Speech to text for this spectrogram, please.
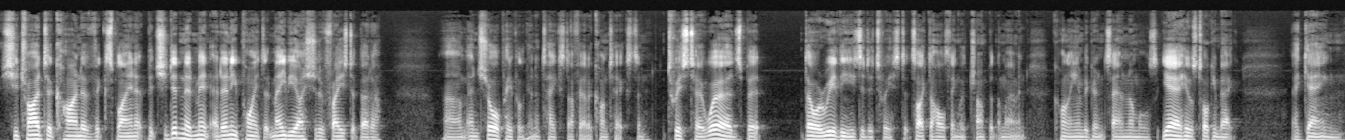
She tried to kind of explain it, but she didn't admit at any point that maybe I should have phrased it better. Um, and sure, people are going to take stuff out of context and twist her words, but they were really easy to twist. It's like the whole thing with Trump at the moment, calling immigrants animals. Yeah, he was talking about a gang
